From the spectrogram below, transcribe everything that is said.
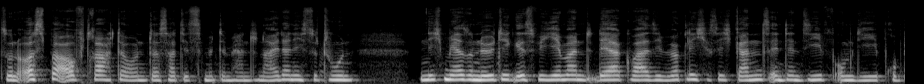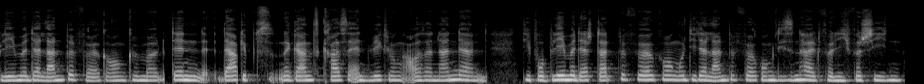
so ein Ostbeauftragter, und das hat jetzt mit dem Herrn Schneider nichts zu tun, nicht mehr so nötig ist wie jemand, der quasi wirklich sich ganz intensiv um die Probleme der Landbevölkerung kümmert. Denn da gibt es eine ganz krasse Entwicklung auseinander. Die Probleme der Stadtbevölkerung und die der Landbevölkerung, die sind halt völlig verschieden.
